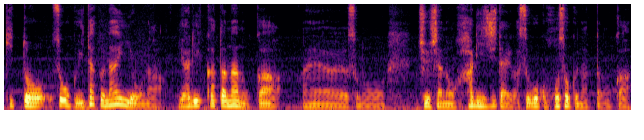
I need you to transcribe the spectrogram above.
きっとすごく痛くないようなやり方なのか、えー、その注射の針自体がすごく細くなったのか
